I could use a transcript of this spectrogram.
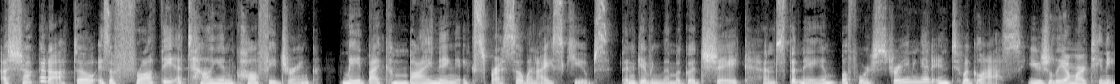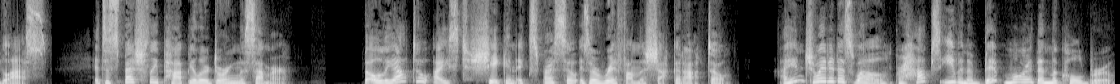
A shakerato is a frothy Italian coffee drink made by combining espresso and ice cubes, then giving them a good shake, hence the name, before straining it into a glass, usually a martini glass. It's especially popular during the summer. The Oleato iced shaken espresso is a riff on the shakerato. I enjoyed it as well, perhaps even a bit more than the cold brew.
